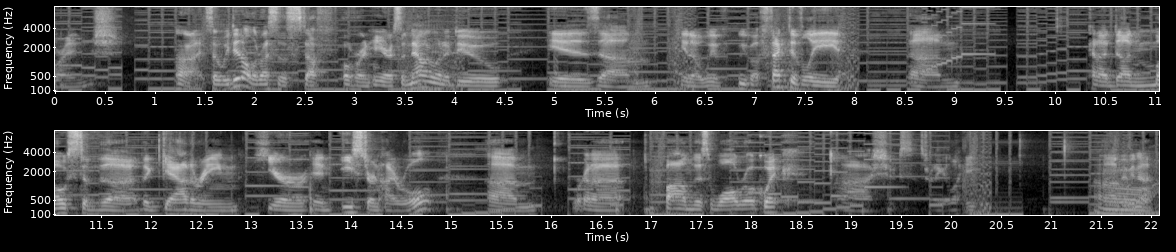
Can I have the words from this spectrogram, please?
orange all right so we did all the rest of the stuff over in here so now we want to do is um, you know we've we've effectively um, kind of done most of the the gathering here in eastern hyrule um, we're gonna bomb this wall real quick ah shoot let's try to get lucky uh, maybe not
